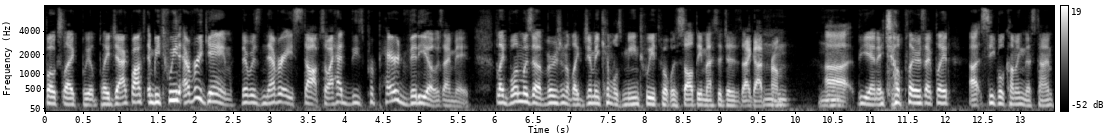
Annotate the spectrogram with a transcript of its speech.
folks like. We played Jackbox, and between every game, there was never a stop. So I had these prepared videos I made. Like one was a version of like Jimmy Kimmel's mean tweets, but with salty messages I got from uh, the NHL players I played. Uh, sequel coming this time.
